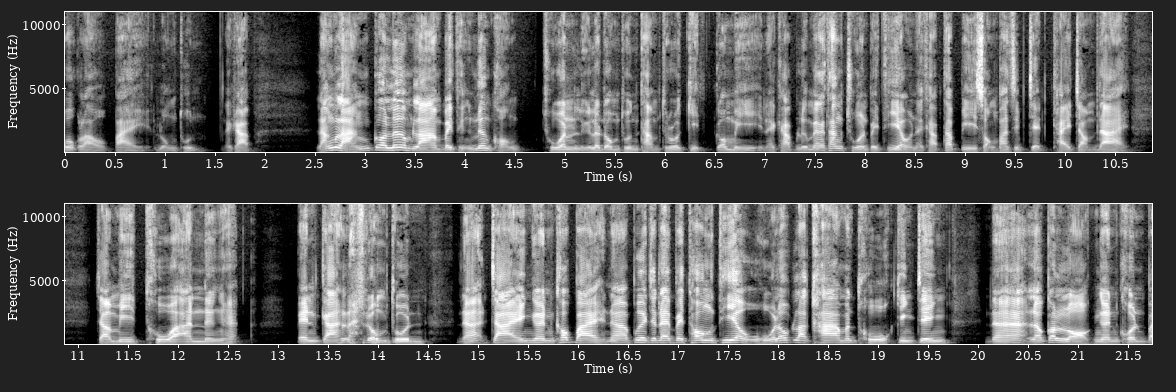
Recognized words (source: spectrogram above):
พวกเราไปลงทุนนะครับ หลังๆก็เริ่มลามไปถึงเรื่องของชวนหรือระดมทุนทำธุรกิจก็มีนะครับ หรือแม้กระทั่งชวนไปเที่ยวนะครับ ถ้าปี 2017 ใครจำได้ จะมีทัวร์อันหนึ่งฮะเป็นการระดมทุนนะจ่ายเงินเข้าไปนะเพื่อจะได้ไปท่องเที่ยวโอ้โหแล้วราคามันถูกจริงๆนะฮะแล้วก็หลอกเงินคนไป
